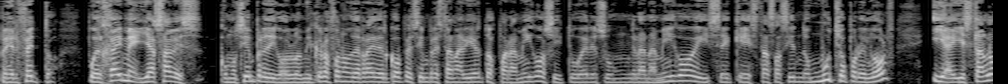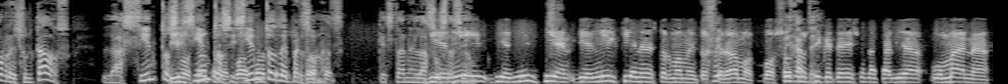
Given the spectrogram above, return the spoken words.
Perfecto. Pues Jaime, ya sabes, como siempre digo, los micrófonos de Ryder Cope siempre están abiertos para amigos y tú eres un gran amigo y sé que estás haciendo mucho por el golf y ahí están los resultados. Las cientos y, Y vosotros, cientos y cientos de personas vosotros. Que están en la asociación. 10.000 10.100 10.100 en estos momentos, pero vamos, vosotros fíjate. sí que tenéis una calidad humana,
